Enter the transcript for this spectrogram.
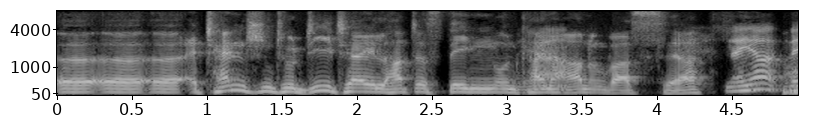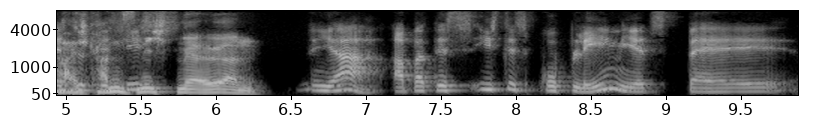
Äh, äh, äh, Attention to Detail hat das Ding und keine ja. Ahnung was. Ja. Naja, ah, ich kann es nicht mehr hören. Ja, aber das ist das Problem jetzt bei,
